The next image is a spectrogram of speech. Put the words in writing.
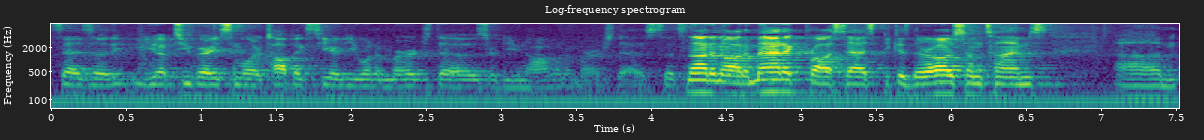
says uh, you have two very similar topics here. Do you want to merge those or do you not want to merge those? So it's not an automatic process because there are sometimes, um,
